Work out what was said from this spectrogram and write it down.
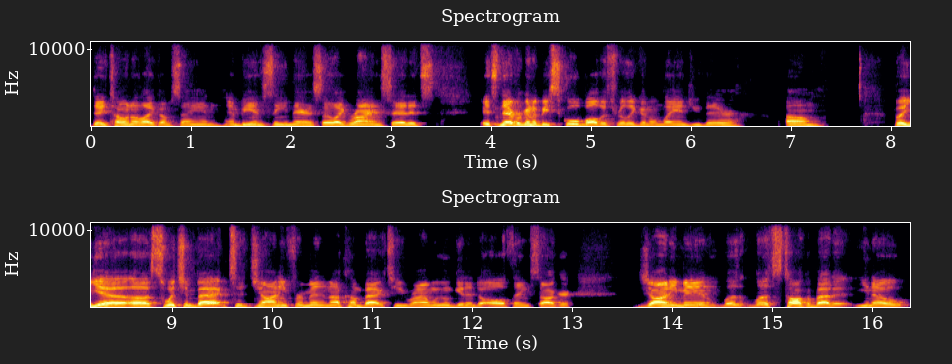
Daytona, like I'm saying, and being seen there. So like Ryan said, it's it's never going to be school ball that's really going to land you there. Um, but yeah, uh, switching back to Johnny for a minute, and I'll come back to you, Ryan. We're gonna get into all things soccer. Johnny, man, let, let's talk about it. You know,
